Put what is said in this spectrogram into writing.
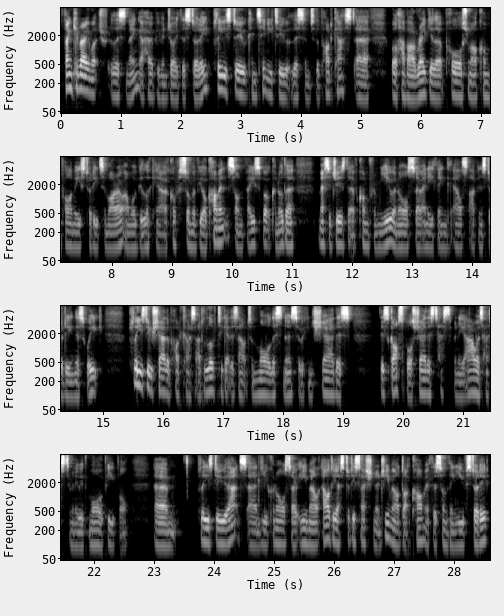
Thank you very much for listening. I hope you've enjoyed this study. Please do continue to listen to the podcast. Uh, we'll have our regular pause from our Come Follow Me study tomorrow, and we'll be looking at couple, some of your comments on Facebook and other messages that have come from you and also anything else I've been studying this week. Please do share the podcast. I'd love to get this out to more listeners so we can share this this gospel, share this testimony, our testimony with more people. Um, please do that. And you can also email ldsstudysession at gmail.com if there's something you've studied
